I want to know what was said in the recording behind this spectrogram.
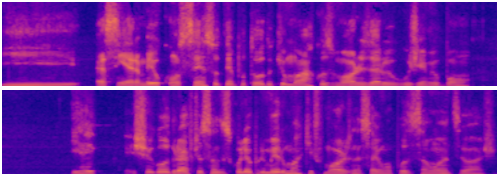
E, assim, era meio consenso o tempo todo que o Marcos Morris era o, gêmeo bom. E aí chegou o draft e o Santos escolheu primeiro o Marquinhos Morris, né? Saiu uma posição antes, eu acho.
